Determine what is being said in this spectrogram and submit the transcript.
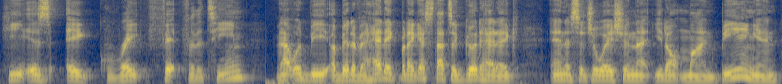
he is a great fit for the team. That would be a bit of a headache, but I guess that's a good headache in a situation that you don't mind being in.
